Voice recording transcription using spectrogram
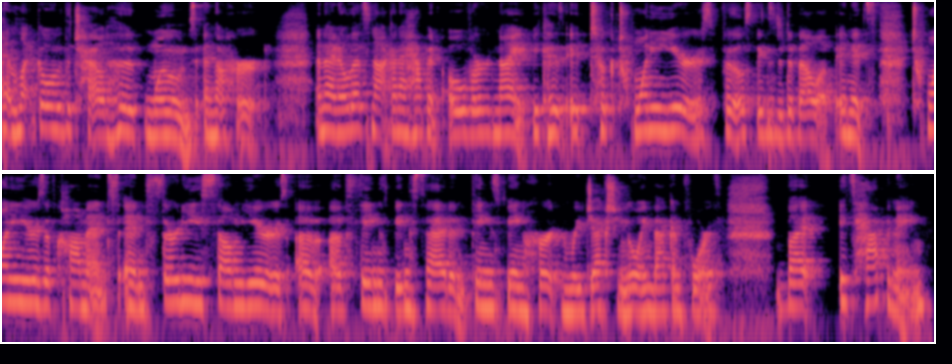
and let go of the childhood wounds and the hurt. And I know that's not going to happen overnight because it took 20 years for those things to develop. And it's 20 years of comments and 30 some years of, of things being said and things being hurt and rejection going back and forth. But it's happening.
